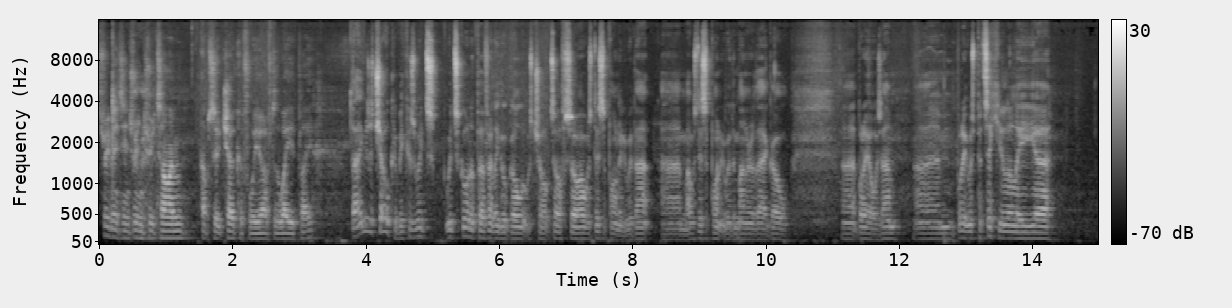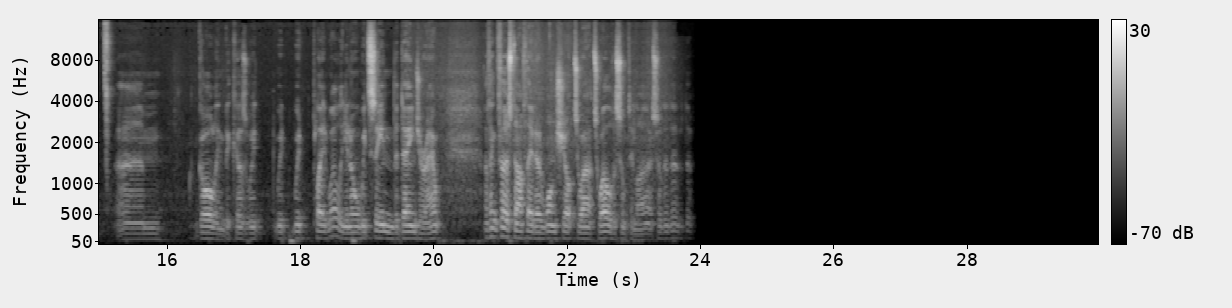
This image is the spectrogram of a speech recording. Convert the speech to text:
Three minutes Into injury time, absolute choker for you after the way you played. Uh, it was a choker because we'd we'd scored a perfectly good goal that was chalked off, so I was disappointed with that. Um, I was disappointed with the manner of their goal, uh, but I always am. Um, but it was particularly uh, um, galling because we we we played well. You know, we'd seen the danger out. I think first half they'd had one shot to our 12 or something like that. So the, the, the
